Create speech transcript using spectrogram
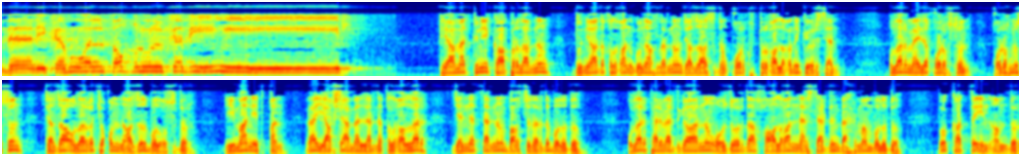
ذلك هو الفضل الكبير qiyomat kuni kofirlarning dunyoda qilgan gunohlarining jazosidan qo'rqib turganligini ko'rsan ular mayli qo'rqsin qo'rqmasin jazo ularga cho'qim nozil bo'lg'usidir iymon etgan va yaxshi amallarni qilganlar jannatlarning bog'chalarida bo'ladi ular parvardigorining huzurida xohlagan narsalardan bahramon bo'ladi bu katta in'omdir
